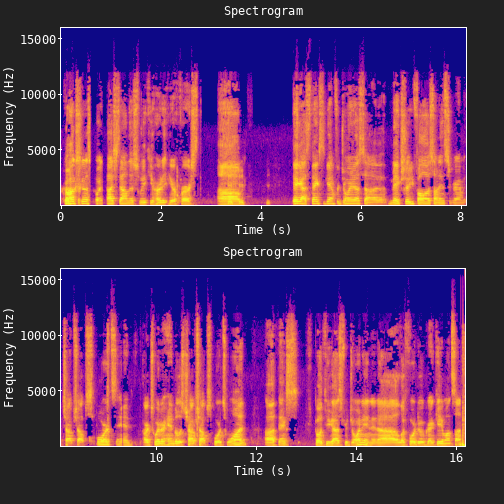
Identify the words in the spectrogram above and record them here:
Gronk's going to score a touchdown this week. You heard it here first. Um, hey guys, thanks again for joining us. Uh, make sure you follow us on Instagram at Chop Shop Sports, and our Twitter handle is Chop Shop Sports One. Uh, thanks both of you guys for joining, and uh, look forward to a great game on Sunday.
